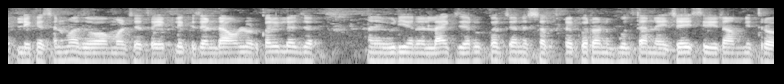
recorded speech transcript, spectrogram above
એપ્લિકેશનમાં જોવા મળશે. તો એપ્લિકેશન ડાઉનલોડ કરી લેજો અને વિડીયોને લાઇક જરૂર કરજો અને સબસ્ક્રાઈબ કરવાનું ભૂલતા નહીં. જય શ્રી રામ મિત્રો.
